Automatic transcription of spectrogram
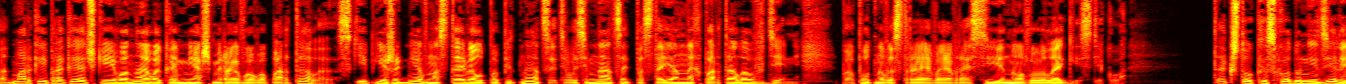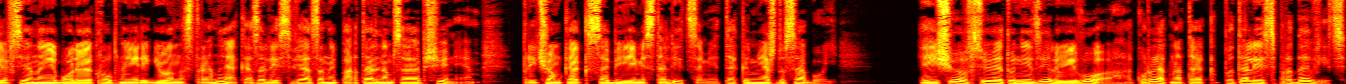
Под маркой прокачки его навыка межмирового портала Скип ежедневно ставил по 15-18 постоянных порталов в день, попутно выстраивая в России новую логистику — так что к исходу недели все наиболее крупные регионы страны оказались связаны портальным сообщением, причем как с обеими столицами, так и между собой. Еще всю эту неделю его, аккуратно так, пытались продавить,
